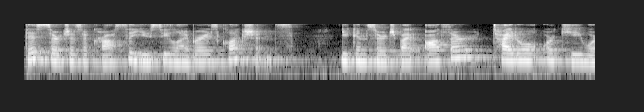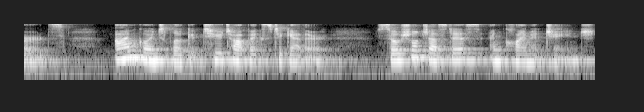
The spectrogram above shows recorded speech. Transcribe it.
This searches across the UC Library's collections. You can search by author, title, or keywords. I'm going to look at two topics together, social justice and climate change.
